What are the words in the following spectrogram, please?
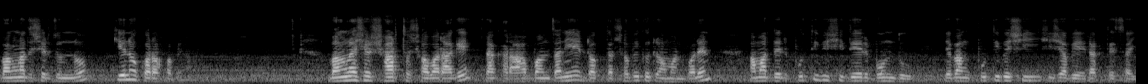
বাংলাদেশের জন্য কেন করা হবে না? বাংলাদেশের স্বার্থ সবার আগে রাখার আহ্বান জানিয়ে ডক্টর শফিকুর রহমান বলেন, আমাদের প্রতিবেশীদের বন্ধু এবং প্রতিবেশী হিসাবে রাখতে চাই।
